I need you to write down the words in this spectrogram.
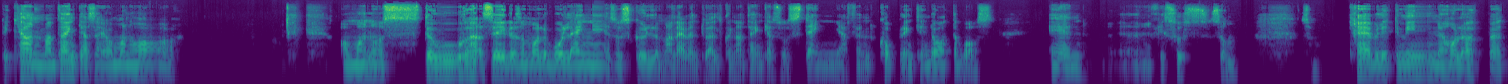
Det kan man tänka sig om man har om man har stora sidor som håller på länge så skulle man eventuellt kunna tänka sig att stänga för en koppling till en databas är en, en resurs som, som kräver lite minne, hålla öppet.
